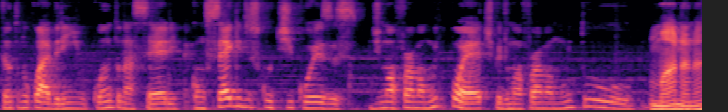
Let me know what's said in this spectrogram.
tanto no quadrinho quanto na série, consegue discutir coisas de uma forma muito poética, de uma forma muito humana, né?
